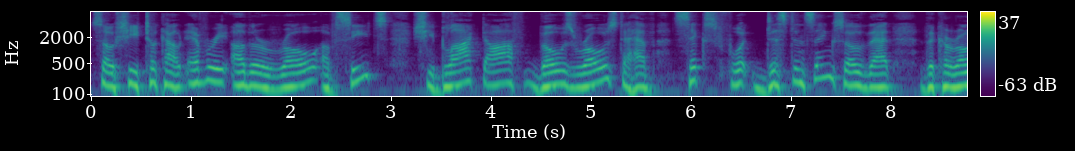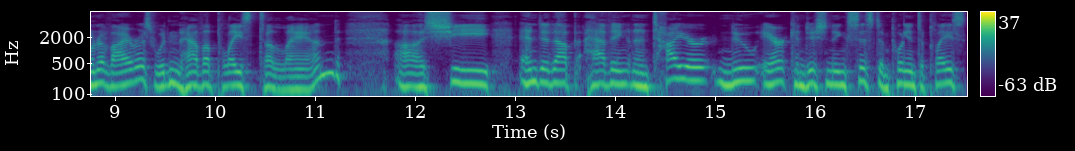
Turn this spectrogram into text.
So she took out every other row of seats. She blocked off those rows to have six foot distancing so that the coronavirus wouldn't have a place to land. Uh, she ended up having an entire new air conditioning system put into place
